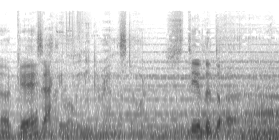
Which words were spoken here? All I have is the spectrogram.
Okay. Exactly what we need to ram the store. Steal the door. Uh,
